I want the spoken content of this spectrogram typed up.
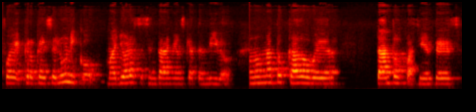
Fue, creo que es el único mayor a 60 años que he atendido. No me ha tocado ver tantos pacientes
